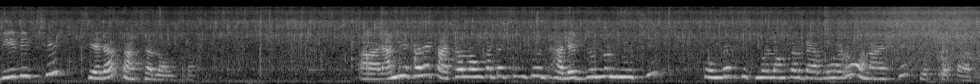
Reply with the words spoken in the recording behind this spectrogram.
দিয়ে দিচ্ছি চেরা কাঁচা লঙ্কা। আর আমি এখানে কাঁচা লঙ্কাটা কিন্তু ঝালের জন্য নিয়েছি, তোমরা শুকনো লঙ্কার ব্যবহারও অনায়াসে করতে পারো।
